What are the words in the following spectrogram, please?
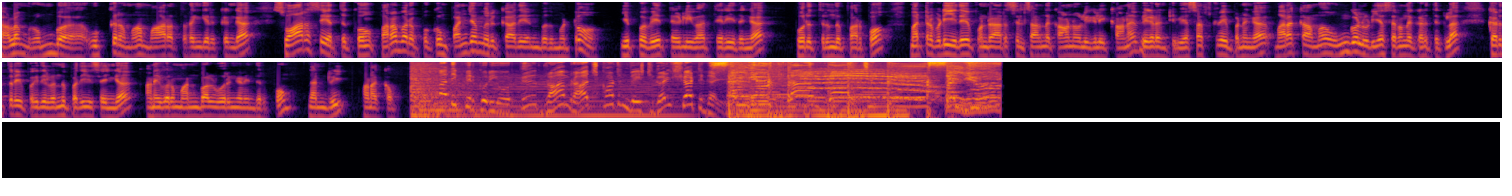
களம் ரொம்ப உக்கிரமா மாற தொடங்கியிருக்குங்க. சுவாரஸ்யத்துக்கும் பரபரப்புக்கும் பஞ்சம் இருக்காது என்பது மட்டும் இப்பவே தெளிவா தெரியுதுங்க. பொறுத்திருந்து பார்ப்போம். மற்றபடி இதே போன்ற அரசியல் சார்ந்த காணொளிகளுக்கான விகடன் டிவியை சப்ஸ்கிரைப் பண்ணுங்க. மறக்காம உங்களுடைய சிறந்த கருத்துக்களை கருத்துரை பகுதியில் வந்து பதிவு செய்யுங்க. அனைவரும் அன்பால் ஒருங்கிணைந்திருப்போம். நன்றி வணக்கம். மதிப்பிற்குரியோருக்கு ராம்ராஜ் காட்டன் வேஷ்டிகள் ஷர்ட்டுகள்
